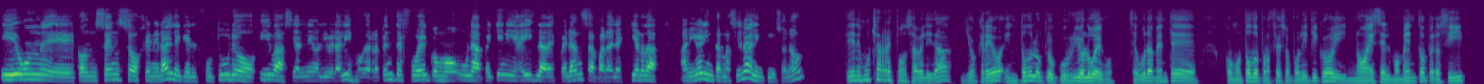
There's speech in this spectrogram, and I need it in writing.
y un eh, consenso general de que el futuro iba hacia el neoliberalismo. De repente fue como una pequeña isla de esperanza para la izquierda a nivel internacional incluso, ¿no? Tiene mucha responsabilidad, yo creo, en todo lo que ocurrió luego. Seguramente como todo proceso político y no es el momento, pero sí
